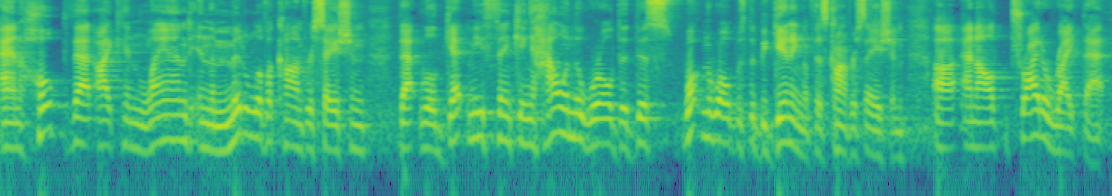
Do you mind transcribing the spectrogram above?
and hope that I can land in the middle of a conversation that will get me thinking, how in the world did this, what in the world was the beginning of this conversation? Uh, and I'll try to write that.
